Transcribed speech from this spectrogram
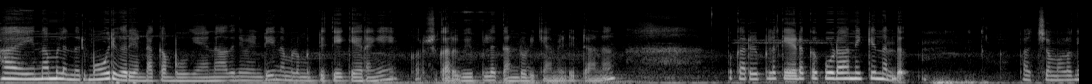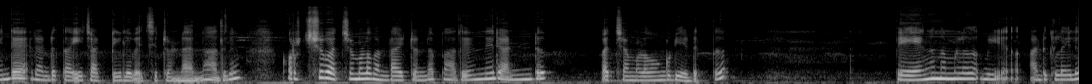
ഹായ് നമ്മൾ ഇന്നൊരു മോര് കറി ഉണ്ടാക്കാൻ പോവുകയാണ്. അതിന് വേണ്ടി നമ്മൾ മുറ്റത്തേക്ക് ഇറങ്ങി കുറച്ച് കറിവേപ്പില തണ്ടൊടിക്കാൻ വേണ്ടിയിട്ടാണ്. അപ്പോൾ കറിവേപ്പില കേടൊക്കെ കൂടാതെ നിൽക്കുന്നുണ്ട് പച്ചമുളകിന്റെ രണ്ട് തൈ ചട്ടിയിൽ വെച്ചിട്ടുണ്ടായിരുന്നു. അതിൽ കുറച്ച് പച്ചമുളക് ഉണ്ടായിട്ടുണ്ട്. അപ്പോൾ അതിൽ നിന്ന് രണ്ട് പച്ചമുളകും കൂടി എടുത്ത് തേങ്ങ നമ്മൾ അടുക്കളയിൽ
